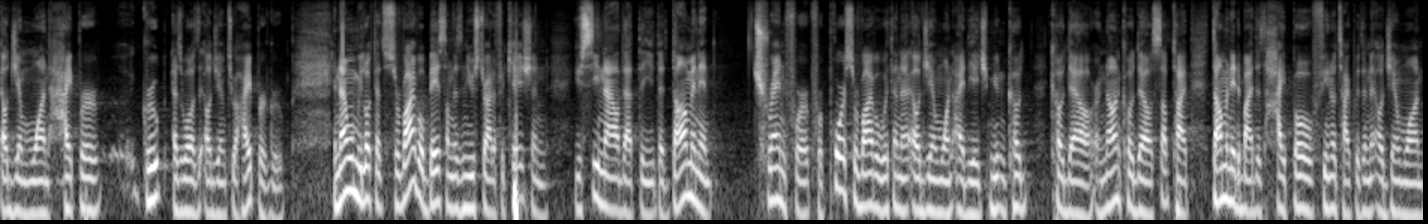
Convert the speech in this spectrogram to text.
LGM1 hyper group as well as the LGM2 hyper group. And now when we looked at survival based on this new stratification, you see now that the, the dominant trend for, for poor survival within the LGM1 IDH mutant code codel or non-codel subtype dominated by this hypo phenotype within the LGM1,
